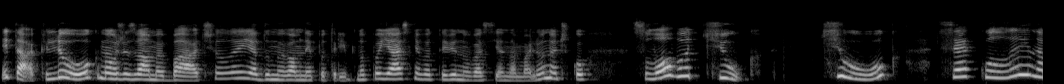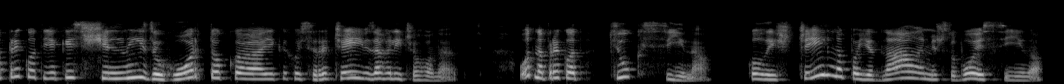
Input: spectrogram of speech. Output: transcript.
І так, люк ми вже з вами бачили. Я думаю, вам не потрібно пояснювати. Він у вас є на малюночку. Слово тюк. Тюк це коли, наприклад, якийсь щільний згорток е, якихось речей, взагалі чого-небудь. От, наприклад, тюк сіна, коли щільно поєднали між собою сіно.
